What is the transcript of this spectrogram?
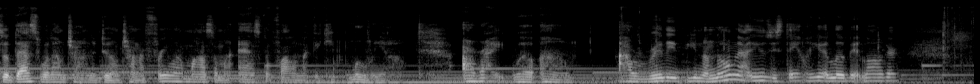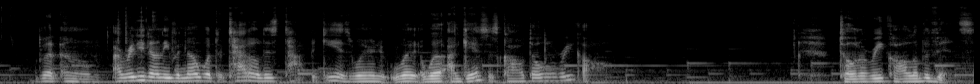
So that's what I'm trying to do. I'm trying to free my mind so my ass can follow and I can keep moving, y'all. All right. Well, um, I really, you know, normally I usually stay on here a little bit longer. But um, I really don't even know what the title of this topic is. Where, where well, I guess it's called Total Recall total recall of events.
